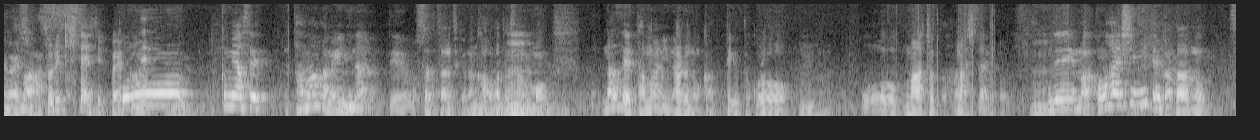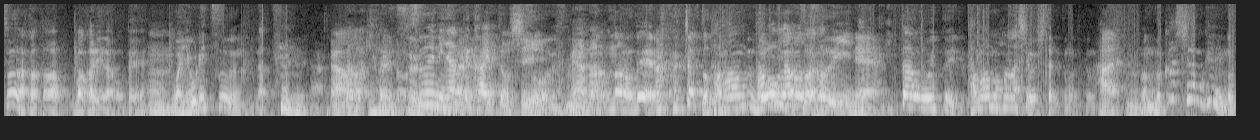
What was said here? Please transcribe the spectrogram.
お願いします。それ聞きたい人いっぱいいるこからの組み合わせ、球がメインになるっておっしゃってたんですけど、川端さんも、なぜ球になるのかっていうところを、まあちょっと話したいと。うん。で、まあこの配信見てる方の2な方ばかりなので、うん。まあより2になって いただきたいと。2になって帰ってほしい。そうですね。ななので、ちょっと球の動画の球にまつわる2いいね。一旦置いといて球の話をしたいと思うんですけど、はい。まあ、昔のゲーム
